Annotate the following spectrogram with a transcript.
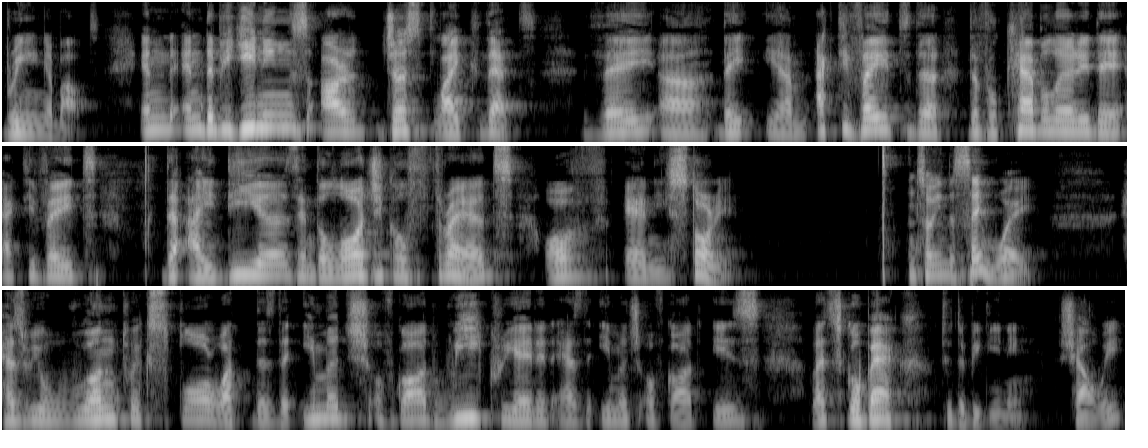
bringing about. And, and the beginnings are just like that. They, uh, they um, activate the, the vocabulary, they activate the ideas and the logical threads of any story. And so in the same way, as we want to explore what does the image of God we created as the image of God is, let's go back to the beginning, shall we?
